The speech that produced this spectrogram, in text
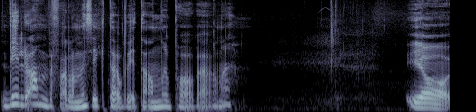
Vil du anbefale musikkterapi til andre pårørende? Ja,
